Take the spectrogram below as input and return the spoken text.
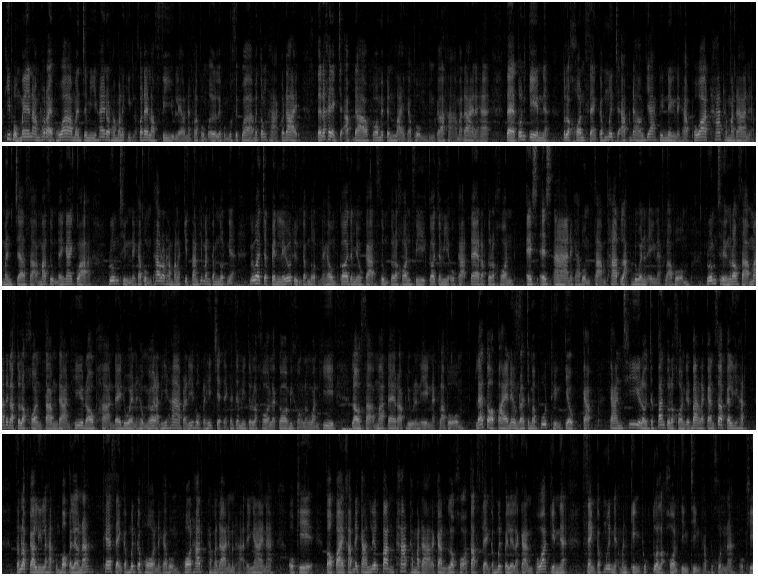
ที่ผมไม่แนะนำเท่าไหร่เพราะว่ามันจะมีให้เราทำภารกิจแล้วก็ได้รับฟรีอยู่แล้วนะครับผมเออเลยผมรู้สึกว่าไม่ต้องหาก็ได้ แต่ถ้าใครอยากจะอัพดาวก็ไม่เป็นไรครับผมก็หามาได้นะฮะแต่ต้นเกมเนี่ยตัวละครแสงกับมืดจะอัพดาวยากนิดนึงนะครับเพราะว่าถ้าธรรมดาเนี่ยมันจะสามารถสุ่มได้ง่ายกว่ารวมถึงนะครับผมถ้าเราทำภารกิจตามที่มันกำหนดเนี่ยไม่ว่าจะเป็นเลเวลถึงกำหนดนะครับผมก็จะมีโอกาสสุ่มตัวละครฟรีก็จะมีโอกาสได้รับตัวละคร SSR นะครับผมสามธาตุหลักด้วยนั่นเองนะครับผม รวมถึงเราสามารถได้รับตัวละครตามด่านที่เราผ่านได้ด้วยนะครับผมไม่ว่าด่านที่5ด่านที่6ด่านที่7เนี่ยก็จะมีตัวละครแล้วก็มีของรางวัลที่เราสามารถได้รับอยู่นั่นเองนะครับผม และต่อไปนะครับผมเราจะมาพูดถึงเกี่ยวกับการที่เราจะปั้นตัวละครกันบ้างและการสรับการรีหัด สำหรับการรีนรหัสผมบอกไปแล้วนะ แค่แสงกับมืดก็พอนะครับผมเพราะธาตุธรรมดาเนี่ยมันหาได้ง่ายนะ โอเค ต่อไปครับในการเลือกปั้นธาตุธรรมดาละกัน เราขอตัดแสงกับมืดไปเลยละกัน เพราะว่าเกมเนี้ยแสงกับมืดเนี่ยมันเก่งทุกตัวละครจริง ๆ ครับทุกคนนะโอเค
